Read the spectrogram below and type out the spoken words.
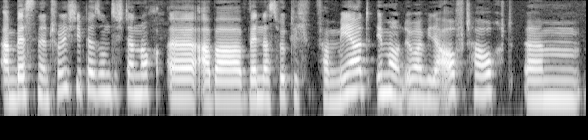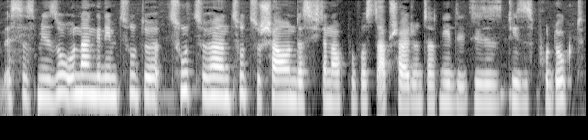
am besten entschuldigt die Person sich dann noch, äh, aber wenn das wirklich vermehrt immer und immer wieder auftaucht, ähm, ist es mir so unangenehm zu, zuzuhören, zuzuschauen, dass ich dann auch bewusst abschalte und sage, nee, dieses, dieses Produkt,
